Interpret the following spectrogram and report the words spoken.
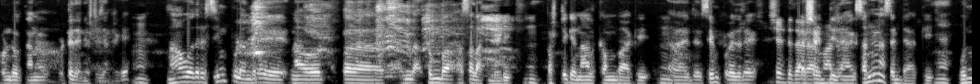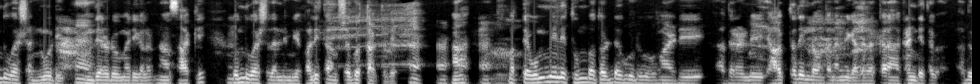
ಕೊಂಡೋಗಿ ನಾನು ಕೊಟ್ಟಿದ್ದೇನೆ ಎಷ್ಟು ಜನರಿಗೆ. ನಾವು ಅದ್ರ ಸಿಂಪಲ್ ಅಂದ್ರೆ ನಾವು ತುಂಬಾ ಅಸಲ್ ಹಾಕಬೇಡಿ. ಫಸ್ಟ್ಗೆ ನಾಲ್ಕು ಕಂಬ ಹಾಕಿ. ಇದು ಸಿಂಪಲ್ ಇದ್ರೆ ಸಣ್ಣ ಸೆಡ್ ಹಾಕಿ ಒಂದು ವರ್ಷ ನೋಡಿ. ಒಂದೆರಡು ಮರಿಗಳನ್ನ ಸಾಕಿ ಒಂದು ವರ್ಷದಲ್ಲಿ ನಿಮಗೆ ಫಲಿತಾಂಶ ಗೊತ್ತಾಗ್ತದೆ? ಮತ್ತೆ ಒಮ್ಮೆಲೆ ತುಂಬಾ ದೊಡ್ಡ ಗುಡು ಮಾಡಿ ಅದರಲ್ಲಿ ಆಗ್ತದಿಲ್ಲ ಅಂತ ನಮಗೆ ಅದರ ಖಂಡಿತ ಅದು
